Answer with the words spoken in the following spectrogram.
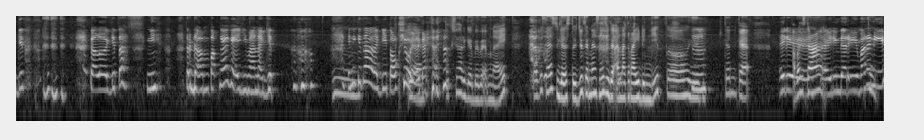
kita kalau kita nih terdampaknya kayak gimana git ini kita lagi talk show ya Iya, kayak. talk show harga BBM naik. Tapi saya juga setuju karena saya juga anak riding gitu. Gitu kan kayak ini Apa sekarang? riding dari mana nih?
